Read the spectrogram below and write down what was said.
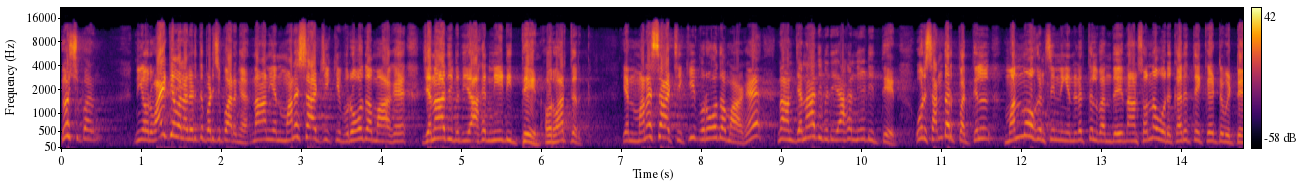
யோசிச்சு பாருங்க. நீங்க ஒரு வாழ்க்கை வரலாறு எடுத்து படிச்சு பாருங்க. நான் என் மனசாட்சிக்கு விரோதமாக ஜனாதிபதியாக நீடித்தேன். ஒரு வார்த்தை இருக்கு. என் மனசாட்சிக்கு விரோதமாக நான் ஜனாதிபதியாக நீடித்தேன். ஒரு சந்தர்ப்பத்தில் மன்மோகன் சிங் என்னிடத்தில் வந்து நான் சொன்ன ஒரு கருத்தை கேட்டுவிட்டு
